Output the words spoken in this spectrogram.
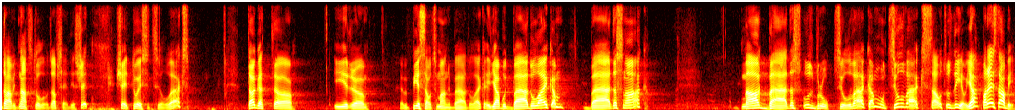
Dārvids, nāc, tu lūdzu, apsēdies šeit. Šeit tu esi cilvēks. Tagad uh, ir uh, piesauc mani bēdu laikam. Ir jābūt bēdu laikam, bēdas nāk nāk bēdas uzbrukt cilvēkam, un cilvēks sauc uz Dievu. Ja? Pareizi tā bija.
